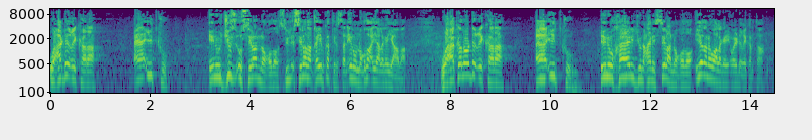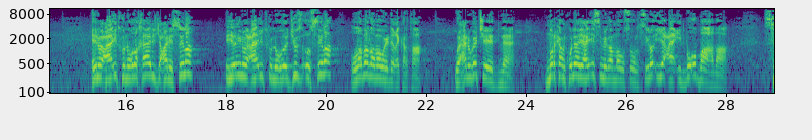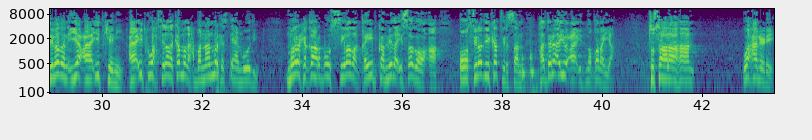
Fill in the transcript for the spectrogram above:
waxaa dhici kara caa'idku inuu juz'u silo noqdo silada qayb ka tirsan inuu noqdo ayaa laga yaabaa waxaa kaloo dhici kara caa'idku inuu khaarijun cani sila noqdo iyadana waa way dhici kartaa. Inuu caa'idku noqdo khaarij cani sila iyo inuu caa'idku noqdo juz'u sila labadaba way dhici kartaa. Waxaan uga jeednaa markaan ku leeyahay ismiga mawsuul silo iyo caa'id buu u baahdaa. Siladan iyo caa'idkani caa'idku wax silada ka madax bannaan mar kasta hamoodin? Mararka qaar buu silada qayb ka mida isagoo ah oo siladii ka tirsan haddana ayuu caa'id noqonaya tusaale ahaan waxaan idhi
